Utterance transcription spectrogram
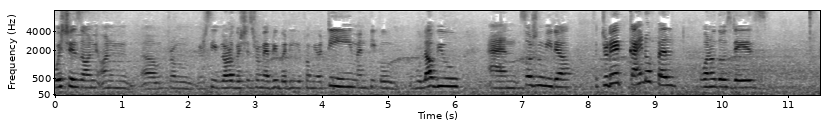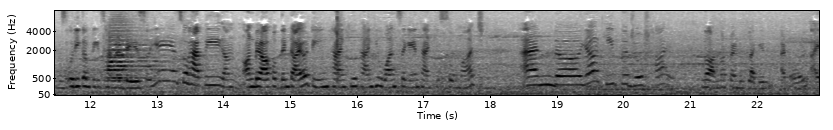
wishes on on um, from receive a lot of wishes from everybody from your team and people who love you and social media so today kind of felt one of those days because Uri completes 100 days so yay I'm so happy um, on behalf of the entire team thank you thank you once again thank you so much and uh, yeah keep the Josh high no, I'm not trying to plug in at all. I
